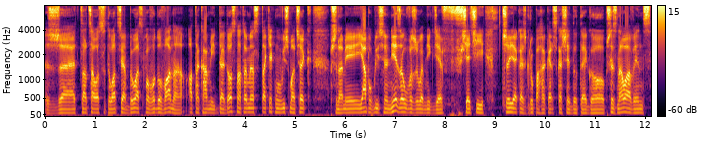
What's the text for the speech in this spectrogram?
że ta cała sytuacja była spowodowana atakami DDoS, natomiast tak jak mówisz Maciek, przynajmniej ja publicznie nie zauważyłem nigdzie w sieci, czy jakaś grupa hakerska się do tego przyznała, więc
